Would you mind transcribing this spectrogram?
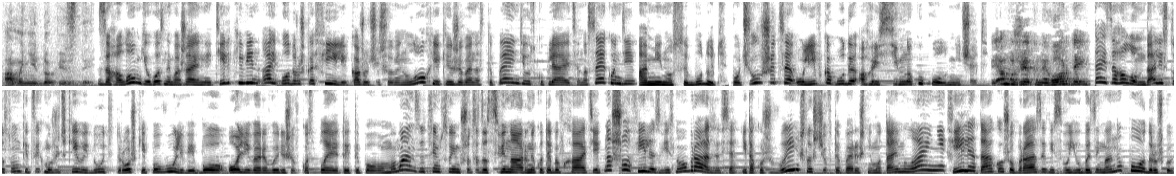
а мені до пізди. Загалом його зневажає не тільки він, а й подружка Філі, кажучи, що він лох, який живе на стипендію, скупляється на секунді. А мінуси будуть. Почувши це, Олівка буде агресивно куколнічать. Я мужик не гордий. Та й загалом далі стосунки цих мужичків йдуть трошки по вульві, бо Олівер вирішив косплеїти типово маман з цим своїм, що це за свінарник у тебе в хаті. На що Філя, звісно, образився. І також вийшло, що в теперішньому таймлайні Філя також образив і свою безіменну подружку.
